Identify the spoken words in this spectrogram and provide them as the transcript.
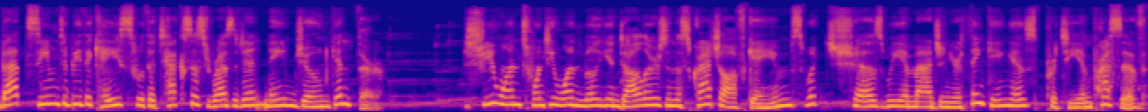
That seemed to be the case with a Texas resident named Joan Ginther, she won $21 million in the scratch off games, which, as we imagine you're thinking, is pretty impressive,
